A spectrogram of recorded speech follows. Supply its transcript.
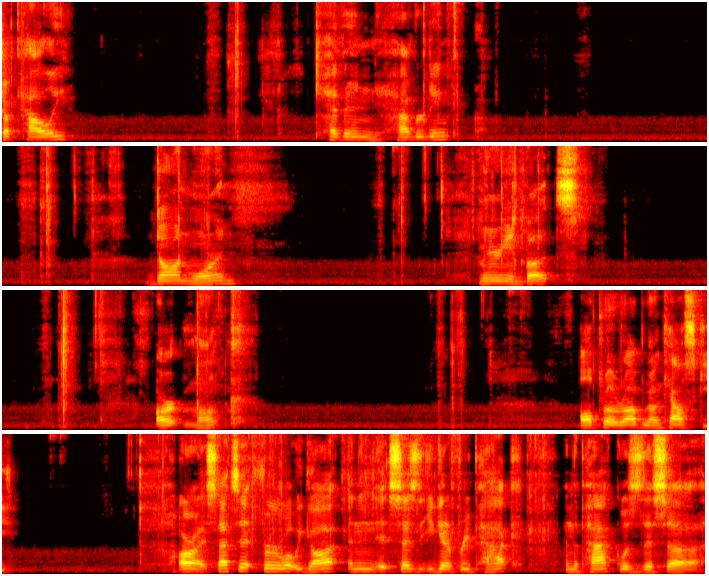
Chuck Howley. Kevin Haverdink. Don Warren. Marion Butts. Art Monk. All Pro Rob Gronkowski. Alright, so that's it for what we got. And then it says that you get a free pack. And the pack was this uh,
